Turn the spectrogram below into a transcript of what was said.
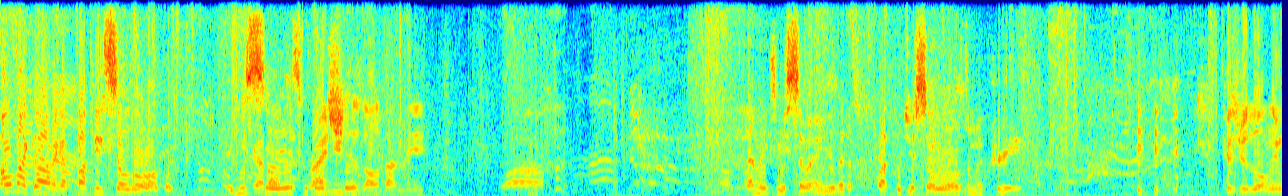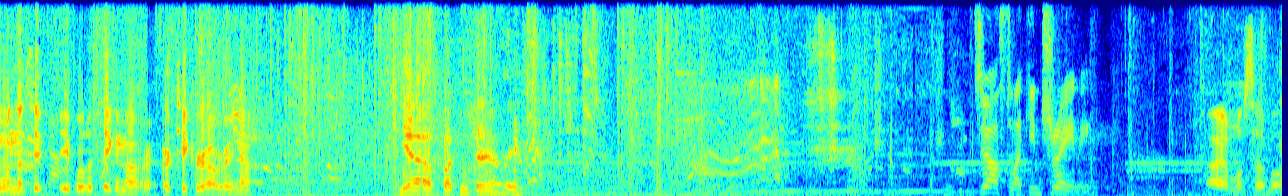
Oh my god, I got fucking solo ulted. Are you Got serious ult. with Ryan that shit? uses ult on me. Wow. That makes me so angry. Why the fuck would you solo ultimate McCree? Because you're the only one that's able to take him out, or take her out right now. Yeah, fucking apparently. Just like in training. I almost have all.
